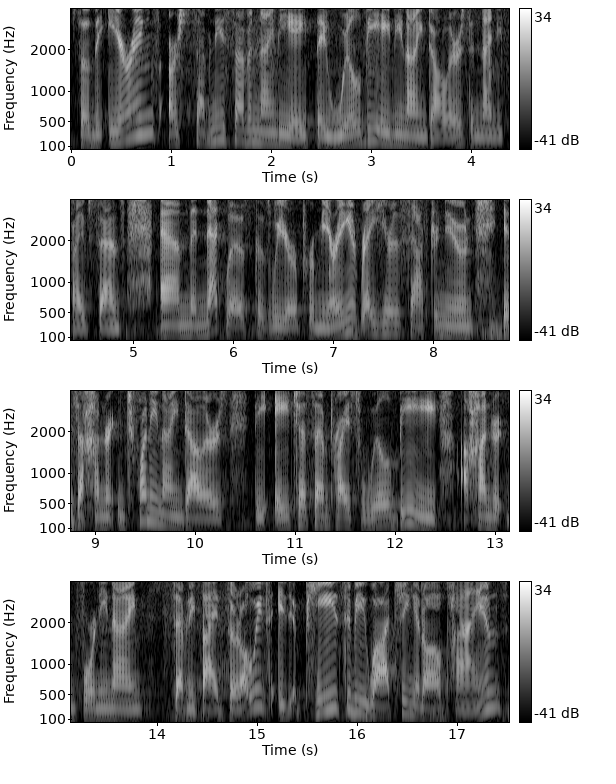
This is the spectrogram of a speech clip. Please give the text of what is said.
so the earrings are $77.98. They will be $89.95. And the necklace, because we are premiering it right here this afternoon, is $129. The HSN price will be $149 75. So it always, it pays to be watching at all times.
